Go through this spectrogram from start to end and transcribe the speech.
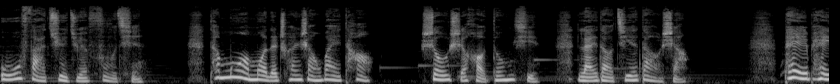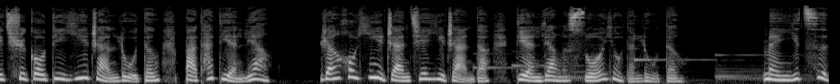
无法拒绝父亲，他默默的穿上外套，收拾好东西，来到街道上。佩佩去够第一盏路灯，把它点亮，然后一盏接一盏的点亮了所有的路灯。每一次，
